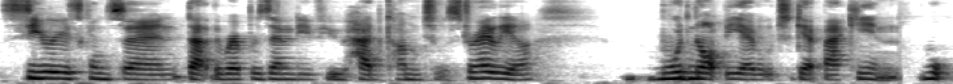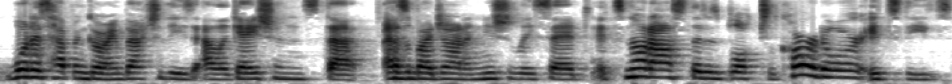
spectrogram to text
serious concern that the representative who had come to Australia would not be able to get back in. W- what has happened going back to these allegations that Azerbaijan initially said it's not us that has blocked the corridor, it's these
